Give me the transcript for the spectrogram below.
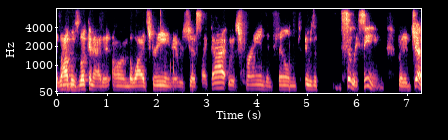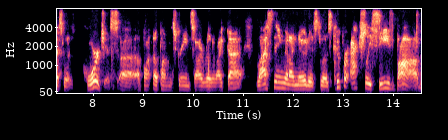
As I was looking at it on the wide screen, it was just like that. It was framed and filmed. It was a silly scene, but it just was gorgeous uh, up on up on the screen. So I really liked that. Last thing that I noticed was Cooper actually sees Bob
